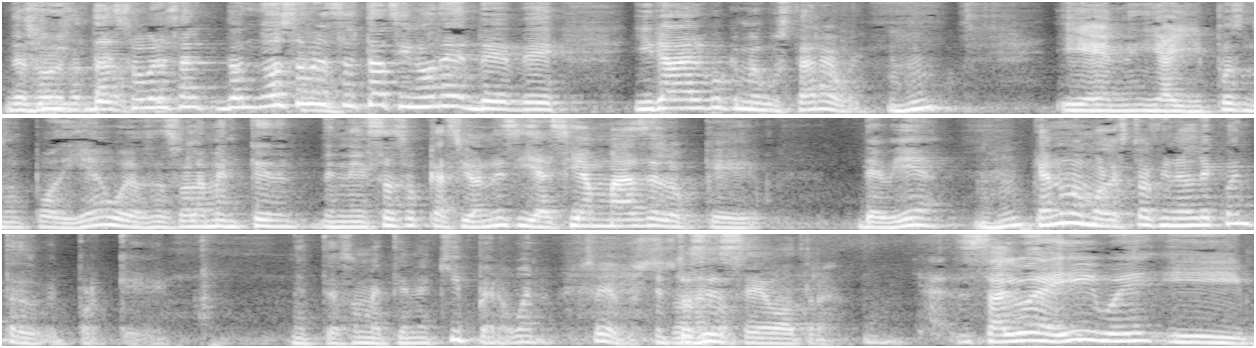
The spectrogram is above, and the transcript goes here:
De sobresaltar. de sobresal- no, sobresaltar, sino de, de- de ir a algo que me gustara, güey. Y, en, y ahí pues no podía, güey. O sea, solamente en esas ocasiones y hacía más de lo que debía. Que no me molestó al final de cuentas, güey, porque eso me tiene aquí, pero bueno. Sí, pues Entonces, otra. salgo de ahí, güey, y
